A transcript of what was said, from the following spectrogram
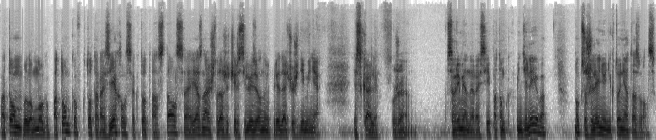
Потом было много потомков, кто-то разъехался, кто-то остался. Я знаю, что даже через телевизионную передачу «Жди меня» искали уже в современной России потомков Менделеева, но, к сожалению, никто не отозвался.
